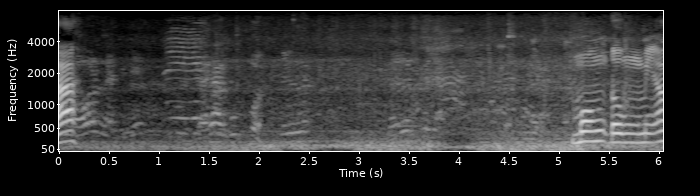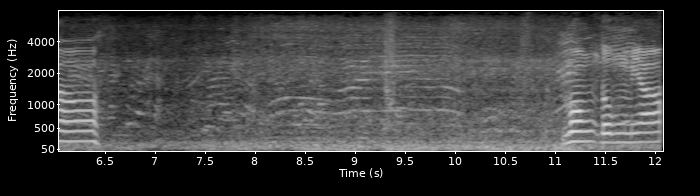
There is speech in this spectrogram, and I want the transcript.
ฮะ มงดงเมียวมงดงเมียว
